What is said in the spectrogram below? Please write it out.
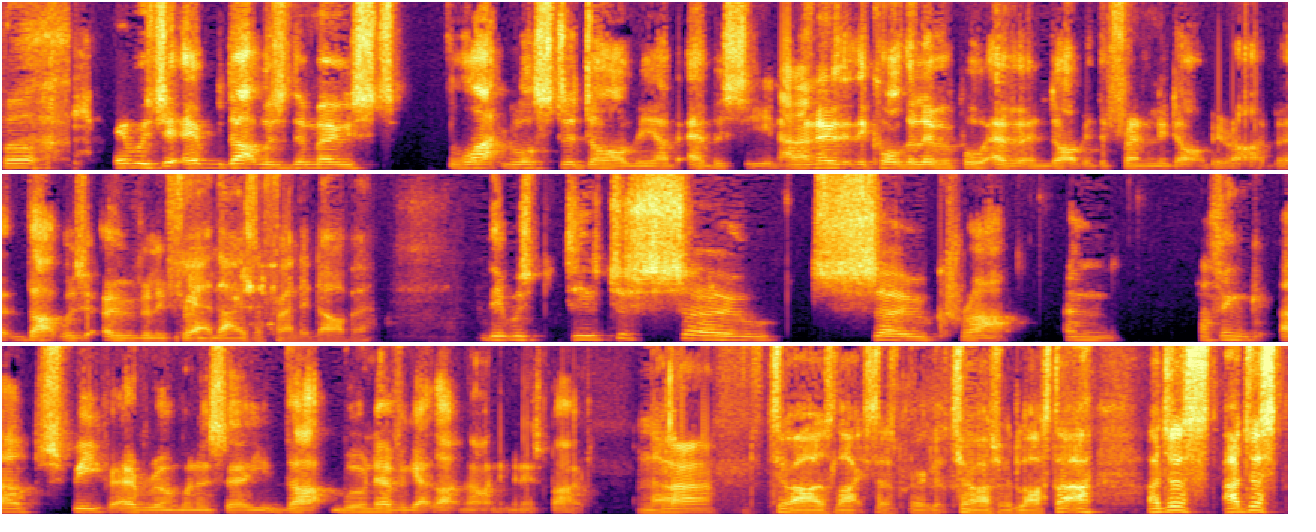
But it was ju- it, that was the most lackluster derby I've ever seen. And I know that they call the Liverpool Everton derby the friendly derby, right? But that was overly friendly. yeah, that is a friendly derby. it was it was just so so crap and i think i speak for everyone when i say that we'll never get that 90 minutes back No, Nah. two hours, like says Briglet. Two hours we'd lost. I, I just, I just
